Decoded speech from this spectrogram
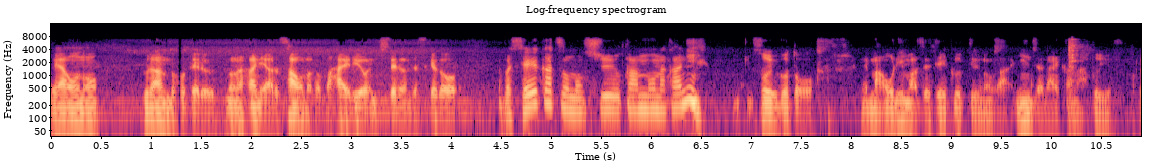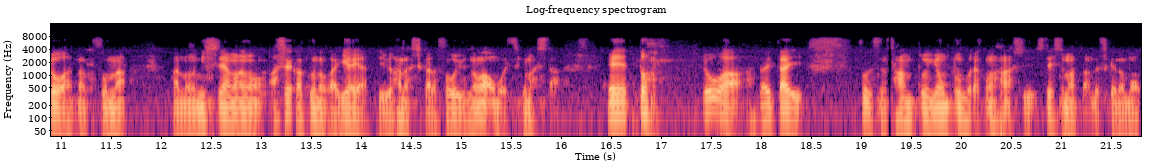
八尾のグランドホテルの中にあるサウナとか入るようにしてるんですけど、やっぱり生活の習慣の中に、そういうことをまあ、織り交ぜていくっていうのがいいんじゃないかなという。今日はなんかそんな、あの、西山の汗かくのが嫌やっていう話からそういうのが思いつきました。えー、っと、今日はだいたい、そうですね、3分、4分ぐらいこの話してしまったんですけども、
